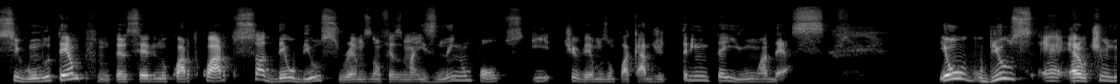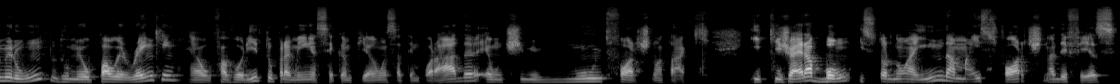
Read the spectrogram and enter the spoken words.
segundo tempo, no terceiro e no quarto quarto, só deu Bills, Rams não fez mais nenhum pontos e tivemos um placar de 31 a 10. Eu, o Bills é, era o time número um do meu Power Ranking, é o favorito para mim a ser campeão essa temporada. É um time muito forte no ataque e que já era bom e se tornou ainda mais forte na defesa.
